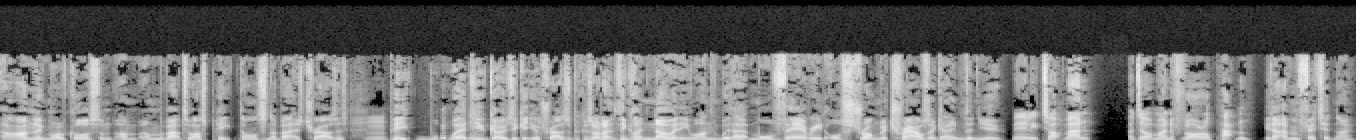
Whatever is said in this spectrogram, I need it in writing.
I'm Luke Moore, of course. I'm, I'm, I'm about to ask Pete Donaldson about his trousers. Mm. Pete, where do you go to get your trousers? Because I don't think I know anyone with a more varied or stronger trouser game than you. Merely top man. I don't mind a floral pattern. You don't have them fitted, no?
